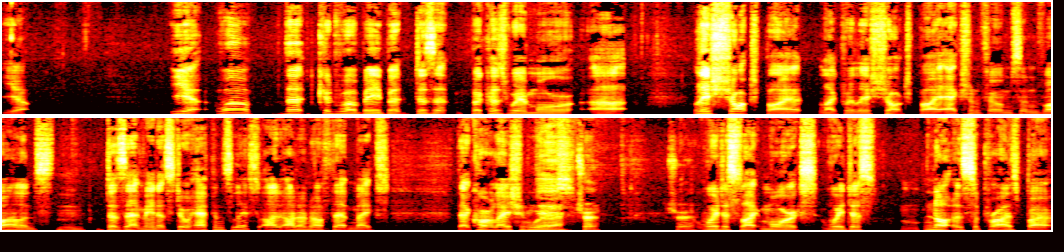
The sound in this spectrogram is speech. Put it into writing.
Yeah. Yeah. Well, that could well be, but does it because we're more uh, less shocked by it, like we're less shocked by action films and violence? Mm. Does that mean it still happens less? I I don't know if that makes that correlation works. Yeah, true, true. We're just like more. Ex- we're just not as surprised by it.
